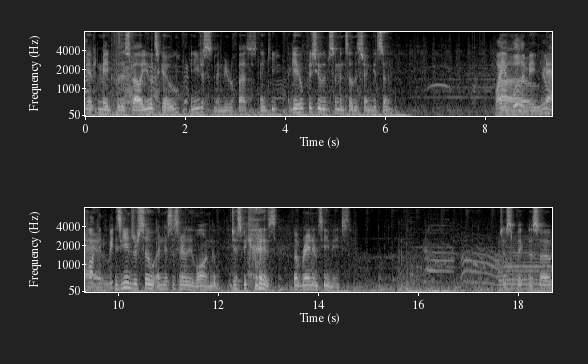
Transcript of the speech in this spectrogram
Get made for this value. Let's go. Can you just mend me real fast? Thank you. Okay, hopefully she loops him until this gen gets done. Why are you bullying Oh, me? You no. fucking bitch. These games are so unnecessarily long just because of random teammates. Just pick this up.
